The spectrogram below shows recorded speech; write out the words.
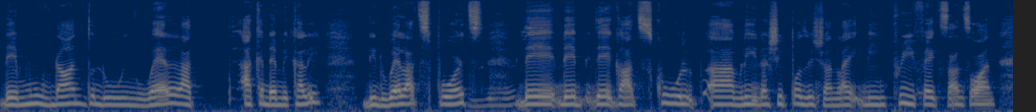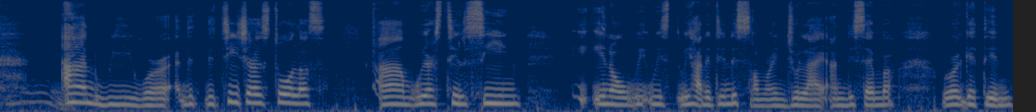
They moved on to doing well at academically, did well at sports. Yes. They, they, they got school um, leadership position like being prefects and so on. Mm. And we were, the, the, teachers told us um, we are still seeing, you know, we, we, we had it in the summer, in July and December we were getting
